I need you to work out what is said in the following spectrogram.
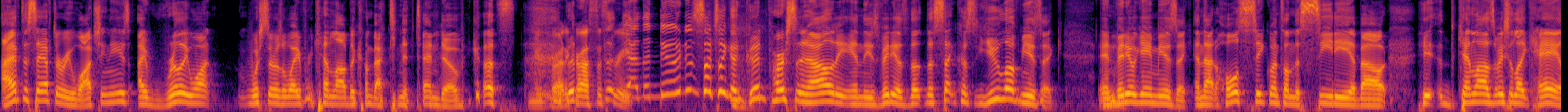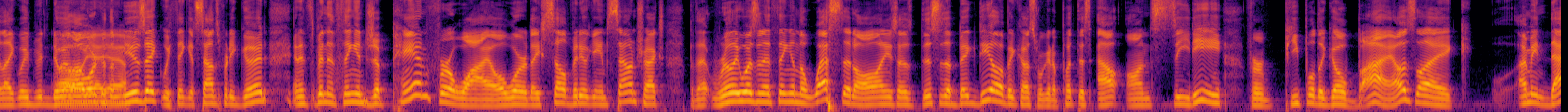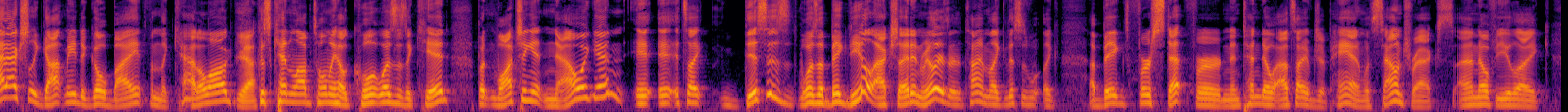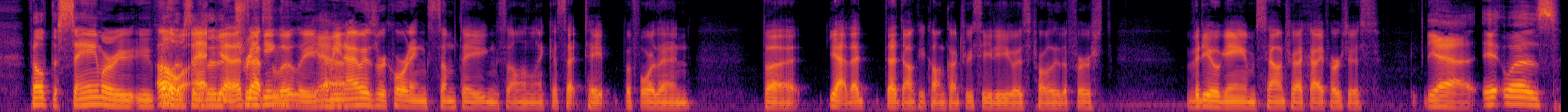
I have to say, after rewatching these, I really want wish there was a way for Ken Lobb to come back to Nintendo because right the- across the street. yeah, the dude is such like a good personality in these videos. The the set because you love music. And Mm-hmm. video game music, and that whole sequence on the CD about he, Ken Lobb's basically like, "Hey, like we've been doing a Oh, lot of work yeah, with the music. We think it sounds pretty good, and it's been a thing in Japan for a while where they sell video game soundtracks, but that really wasn't a thing in the West at all. And he says this is a big deal because we're going to put this out on CD for people to go buy. I was like, I mean, that actually got me to go buy it from the catalog. Yeah. Because Ken Lobb told me how cool it was as a kid. But watching it now again, it, it- it's like this is was a big deal. Actually, I didn't realize at the time. Like this is like a big first step for Nintendo outside of Japan with soundtracks. I don't know if you like felt the same or you, felt Oh, uh, yeah, that's intriguing. absolutely. I mean, I was recording some things on like cassette tape before then, but yeah, that that Donkey Kong Country CD was probably the first video game soundtrack I purchased. Yeah, it was.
